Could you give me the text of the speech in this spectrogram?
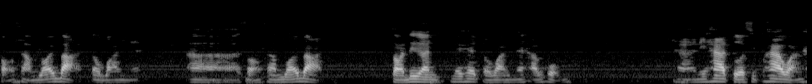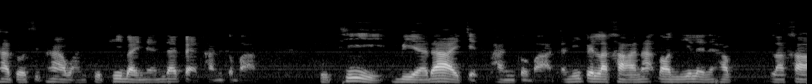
สองสามร้อยบาทต่อวันเนี่ยสองสามร้อยบาทต่อเดือนไม่ใช่ต่อวันนะครับผมอันนี้ห้าตัวสิบห้าวันห้าตัวสิบห้าวันขุดที่ Binance ได้แปดพันกว่าบาทขุดที่เบียได้เจ็ดพันกว่าบาท อันนี้เป็นราคาณตอนนี้เลยนะครับ ราคา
